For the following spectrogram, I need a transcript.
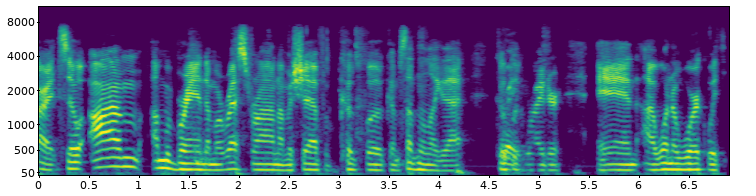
all right. So I'm I'm a brand. I'm a restaurant. I'm a chef. A cookbook. I'm something like that. Cookbook Right. writer, and I want to work with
